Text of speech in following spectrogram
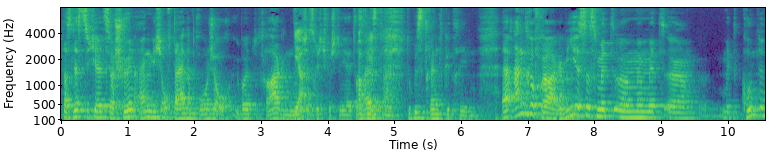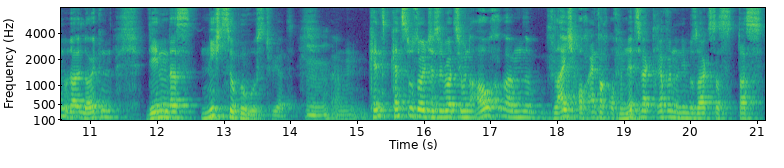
Das lässt sich jetzt ja schön eigentlich auf deine Branche auch übertragen, wenn ja. ich das richtig verstehe. Das auf heißt, du bist trendgetrieben. Äh, andere Frage, wie ist es mit, äh, mit äh, mit Kunden oder Leuten, denen das nicht so bewusst wird. Mhm. Ähm, kennst, kennst du solche Situationen auch? Ähm, vielleicht auch einfach auf einem Netzwerktreffen, in dem du sagst, dass dass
